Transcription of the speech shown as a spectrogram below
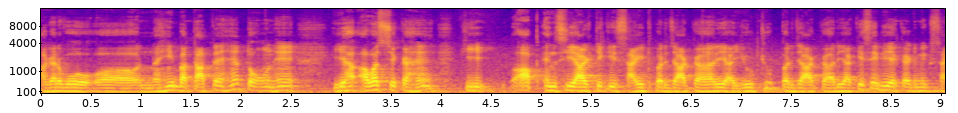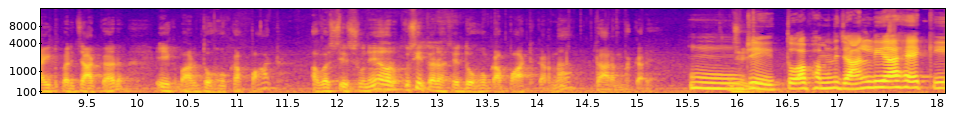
अगर वो नहीं बताते हैं तो उन्हें यह अवश्य कहें कि आप एन की साइट पर जाकर या यूट्यूब पर जाकर या किसी भी एकेडमिक साइट पर जाकर एक बार दोहों का पाठ अवश्य सुने और उसी तरह से दोहों का पाठ करना प्रारंभ करें हम्म, जी। जी तो अब हमने जान लिया है कि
